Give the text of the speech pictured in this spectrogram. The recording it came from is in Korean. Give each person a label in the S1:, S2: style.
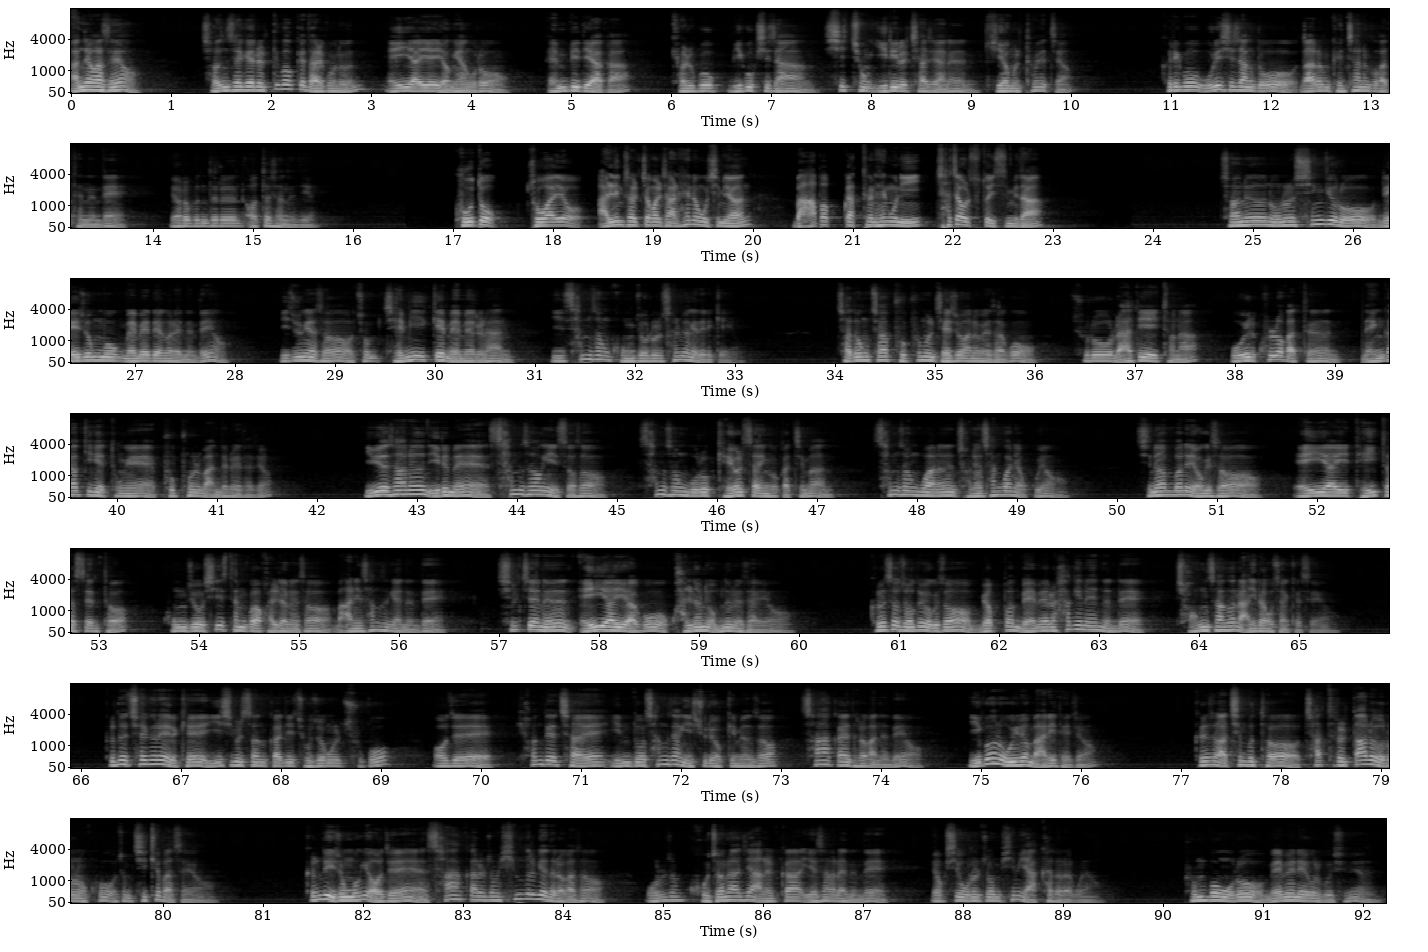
S1: 안녕하세요. 전 세계를 뜨겁게 달구는 AI의 영향으로 엔비디아가 결국 미국 시장 시총 1위를 차지하는 기염을 토했죠. 그리고 우리 시장도 나름 괜찮은 것 같았는데 여러분들은 어떠셨는지요?
S2: 구독, 좋아요, 알림 설정을 잘 해놓으시면 마법 같은 행운이 찾아올 수도 있습니다.
S1: 저는 오늘 신규로 네 종목 매매 대응을 했는데요. 이 중에서 좀 재미있게 매매를 한 이 삼성 공조를 설명해 드릴게요. 자동차 부품을 제조하는 회사고 주로 라디에이터나 오일 쿨러 같은 냉각기 계통의 부품을 만드는 회사죠. 이 회사는 이름에 삼성이 있어서 삼성그룹 계열사인 것 같지만 삼성과는 전혀 상관이 없고요. 지난번에 여기서 AI 데이터 센터 공조 시스템과 관련해서 많이 상승했는데 실제는 AI하고 관련이 없는 회사예요. 그래서 저도 여기서 몇 번 매매를 하기는 했는데 정상은 아니라고 생각했어요. 그런데 최근에 이렇게 21선까지 조정을 주고 어제 현대차의 인도 상장 이슈를 엮이면서 상한가에 들어갔는데요. 이건 오히려 말이 되죠. 그래서 아침부터 차트를 따로 열어놓고 좀 지켜봤어요. 그런데 이 종목이 어제 상한가를 좀 힘들게 들어가서 오늘 좀 고전하지 않을까 예상을 했는데 역시 오늘 좀 힘이 약하더라고요. 분봉으로 매매 내역을 보시면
